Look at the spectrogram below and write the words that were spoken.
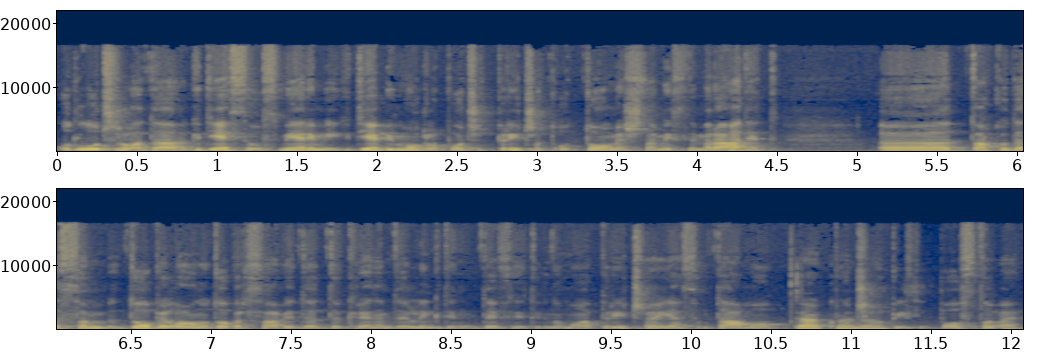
odlučila da gdje se usmjerim i gdje bi mogla početi pričati o tome što mislim radit. E, tako da sam dobila ono dobar savjet da, da krenem da je LinkedIn definitivno moja priča i ja sam tamo tako, počela pisati postove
